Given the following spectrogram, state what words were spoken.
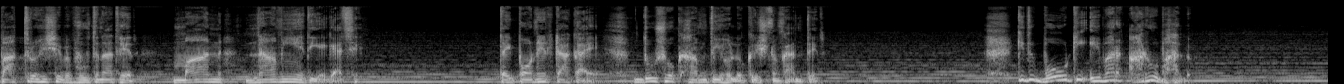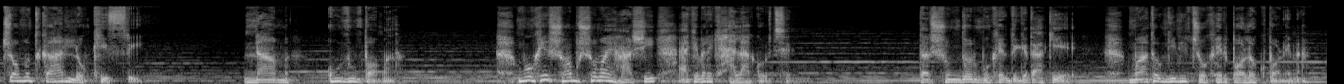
পাত্র হিসেবে ভূতনাথের মান নামিয়ে দিয়ে গেছে। তাই পনেরো টাকায় দুশো খামতি হলো কৃষ্ণকান্তের। কিন্তু বউটি এবার আরও ভালো। চমৎকার লক্ষ্মীশ্রী নাম অনুপমা। মুখে সব সময় হাসি, একেবারে খেলা করছে। তার সুন্দর মুখের দিকে তাকিয়ে মাতঙ্গিনীর চোখের পলক পড়ে না।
